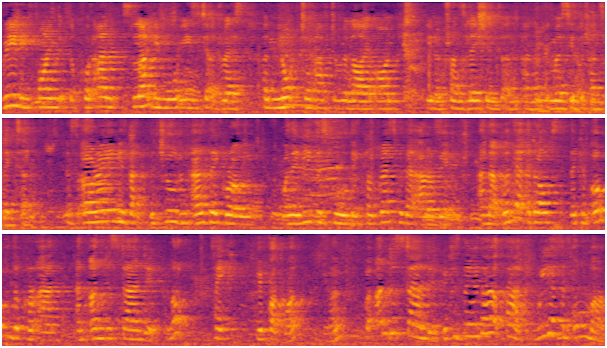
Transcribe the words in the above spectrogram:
really find the Quran slightly more easy to address and not to have to rely on you know, translations and, and at the mercy of the translator. Yes, our aim is that the children, as they grow, when they leave the school, they progress with their Arabic, and that when they're adults, they can open the Quran and understand it. Not take give fatwa, you know, but understand it. Because without that, we as an ummah,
